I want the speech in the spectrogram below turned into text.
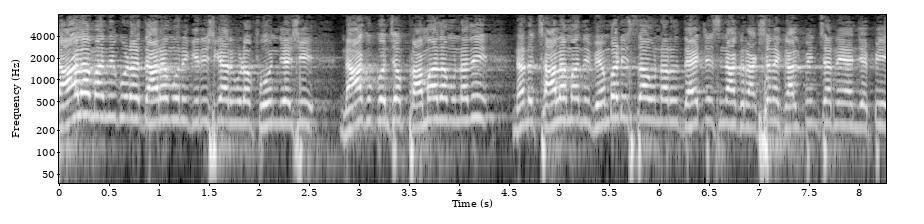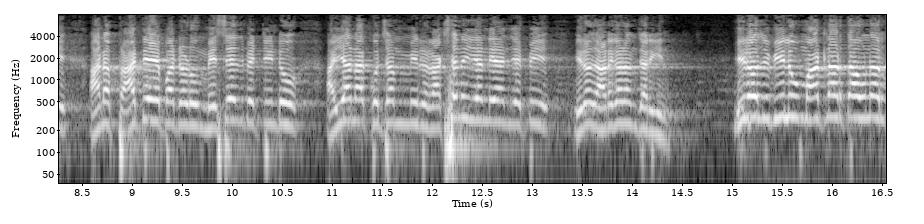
చాలా మంది కూడా దారముని గిరీష్ గారు కూడా ఫోన్ చేసి నాకు కొంచెం ప్రమాదం ఉన్నది నన్ను చాలా మంది వెంబడిస్తా ఉన్నారు దయచేసి నాకు రక్షణ కల్పించండి అని చెప్పి ఆయన ప్రాధేయపడ్డాడు మెసేజ్ పెట్టిండు అయ్యా నాకు కొంచెం మీరు రక్షణ ఇవ్వండి అని చెప్పి ఈరోజు అడగడం జరిగింది. ఈరోజు వీళ్ళు మాట్లాడుతూ ఉన్నారు.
